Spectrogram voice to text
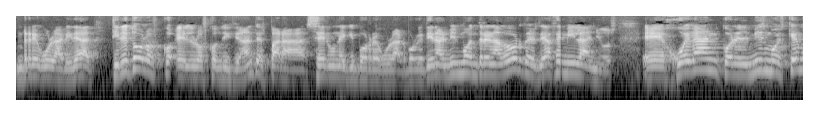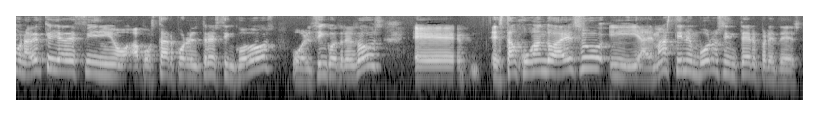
regularidad. Tiene todos los, eh, los condicionantes para ser un equipo regular, porque tiene al mismo entrenador desde hace mil años. Eh, juegan con el mismo esquema, una vez que ya definió apostar por el 3-5-2 o el 5-3-2, eh, están jugando a eso y además tienen buenos intérpretes.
